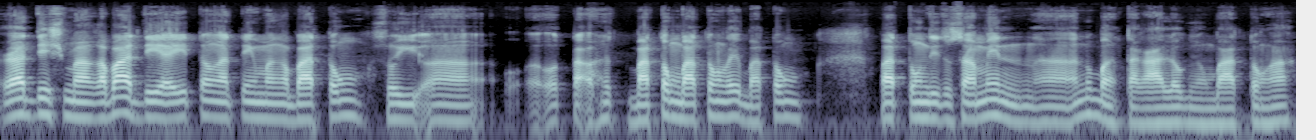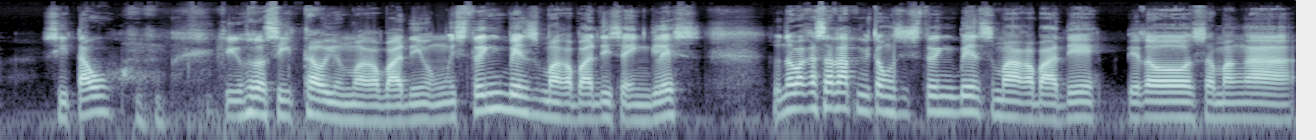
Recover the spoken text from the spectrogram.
radish mga kabady ay itong ating mga batong. So uh, batong-batong rin, batong. Batong dito sa amin. Ah, ano ba Tagalog yung batong ha? Sitaw. Siguro sitaw yung mga kabady. Yung string beans mga kabady sa English. So napakasarap nitong string beans mga kabady. Pero sa mga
